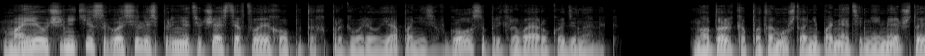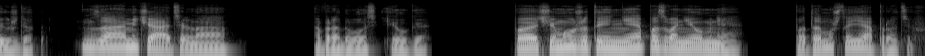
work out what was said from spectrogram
«Мои ученики согласились принять участие в твоих опытах», — проговорил я, понизив голос и прикрывая рукой динамик. «Но только потому, что они понятия не имеют, что их ждет. «Замечательно», — обрадовалась Илга. «Почему же ты не позвонил мне?» «Потому что я против».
